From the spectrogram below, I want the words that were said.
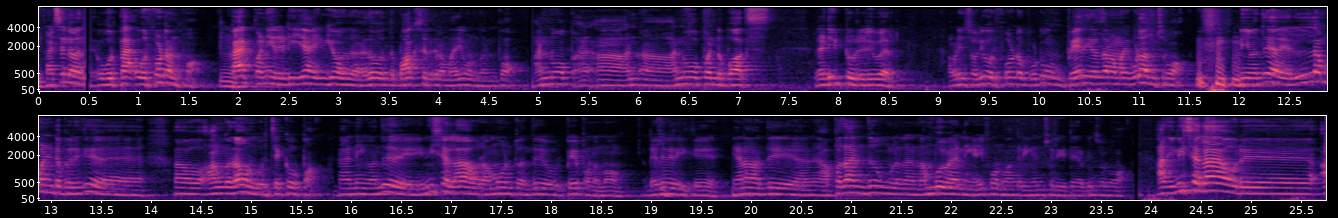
கடைசியில் வந்து ஒரு பே ஒரு ஃபோட்டோ அனுப்புவான். பேக் பண்ணி ரெடியாக எங்கேயோ ஏதோ இந்த பாக்ஸ் இருக்கிற மாதிரி உனக்கு அனுப்புவோம் அன்ஓப் unopened box ready to deliver அப்படின்னு சொல்லி ஒரு ஃபோட்டோ போட்டு உன் பேர் எழுதுற மாதிரி கூட அனுப்பிச்சிருவான். நீ வந்து எல்லாம் பண்ணிட்ட பிறகு அங்கே தான் உனக்கு ஒரு செக் வைப்பான். நீங்கள் வந்து இனிஷியலாக ஒரு அமௌண்ட் வந்து ஒரு பே பண்ணணும் டெலிவரிக்கு ஏன்னா வந்து அப்போ தான் வந்து உங்களை நான் நம்புவேன் நீங்கள் ஐஃபோன் வாங்குறீங்கன்னு சொல்லிட்டு அப்படின்னு சொல்லுவான். அது இனிஷியலாக ஒரு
